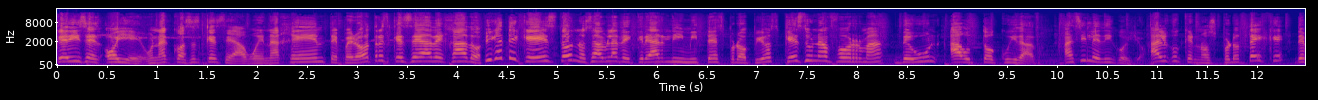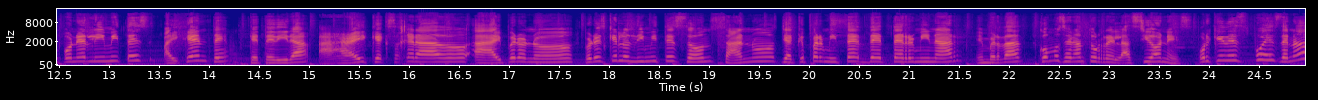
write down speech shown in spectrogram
¿Qué dices? Oye, una cosa es que sea buena gente, pero otra es que sea dejado. Fíjate que esto nos habla de crear límites propios, que es una forma de un autocuidado. Así le digo yo. Algo que nos protege de poner límites. Hay gente que te dirá, ay, qué exagerado, ay, pero no. Pero es que los límites son sanos, ya que permite determinar, en verdad, cómo serán tus relaciones. Porque después de nada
